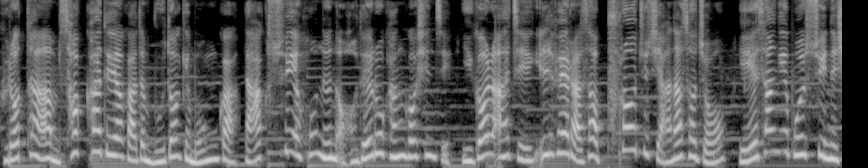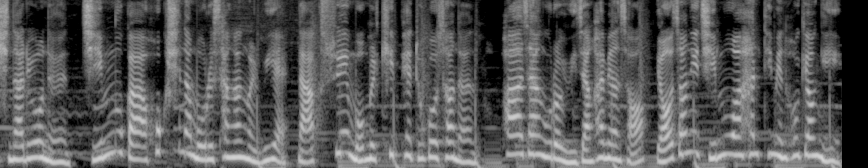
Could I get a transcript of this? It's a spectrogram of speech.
그렇담 석화되어 가던 무덕의 몸과 낙수의 혼은 어디로 간 것인지 이걸 아직 1회라서 풀어주지 않아서죠. 예상해 볼 수 있는 시나리오는 진무가 혹시나 모를 상황을 위해 낙수의 몸을 킵해 두고서는 화장으로 위장하면서 여전히 진무와 한 팀인 호경이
